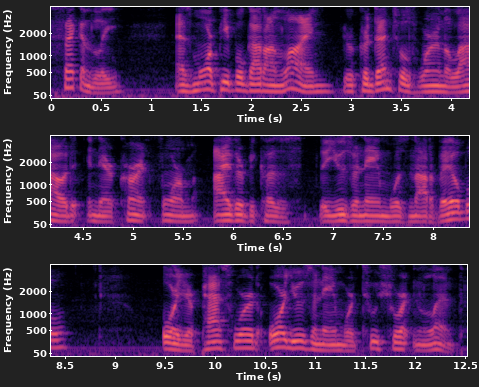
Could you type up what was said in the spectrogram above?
Secondly, as more people got online, your credentials weren't allowed in their current form either because the username was not available, or your password or username were too short in length.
